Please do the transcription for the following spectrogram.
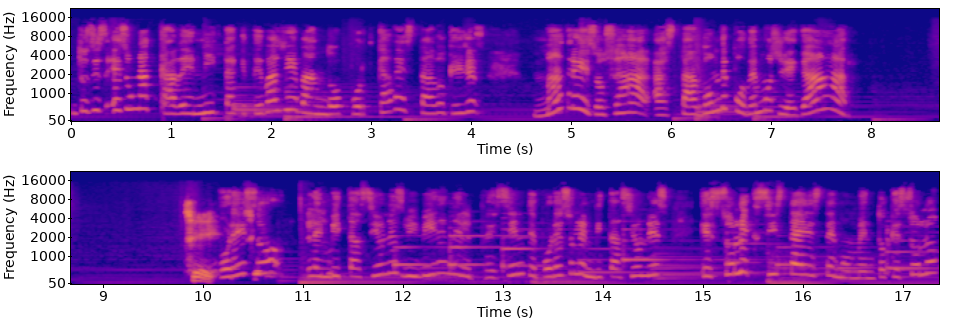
Entonces es una cadenita que te va llevando por cada estado que dices, madres, o sea, ¿hasta dónde podemos llegar? Sí. Por eso la invitación es vivir en el presente, por eso la invitación es que solo exista este momento, que solo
